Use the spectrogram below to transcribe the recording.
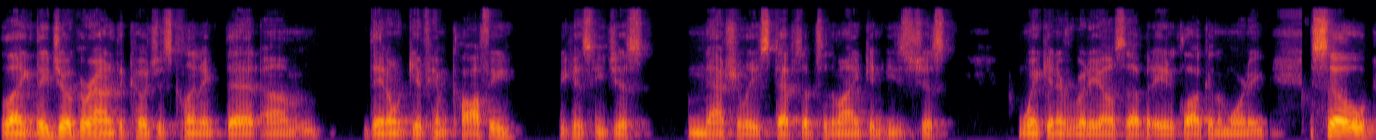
Like they joke around at the coaches clinic that um they don't give him coffee because he just naturally steps up to the mic and he's just waking everybody else up at eight o'clock in the morning. So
